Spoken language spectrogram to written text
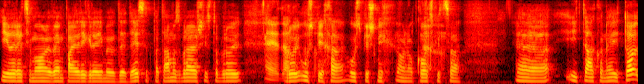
ili recimo ove Vampire igre imaju D10, pa tamo zbrajaš isto broj, e, broj uspjeha, uspješnih ono, kockica. E, I tako, ne, i to,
